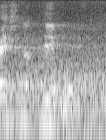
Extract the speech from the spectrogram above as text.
passionate people.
